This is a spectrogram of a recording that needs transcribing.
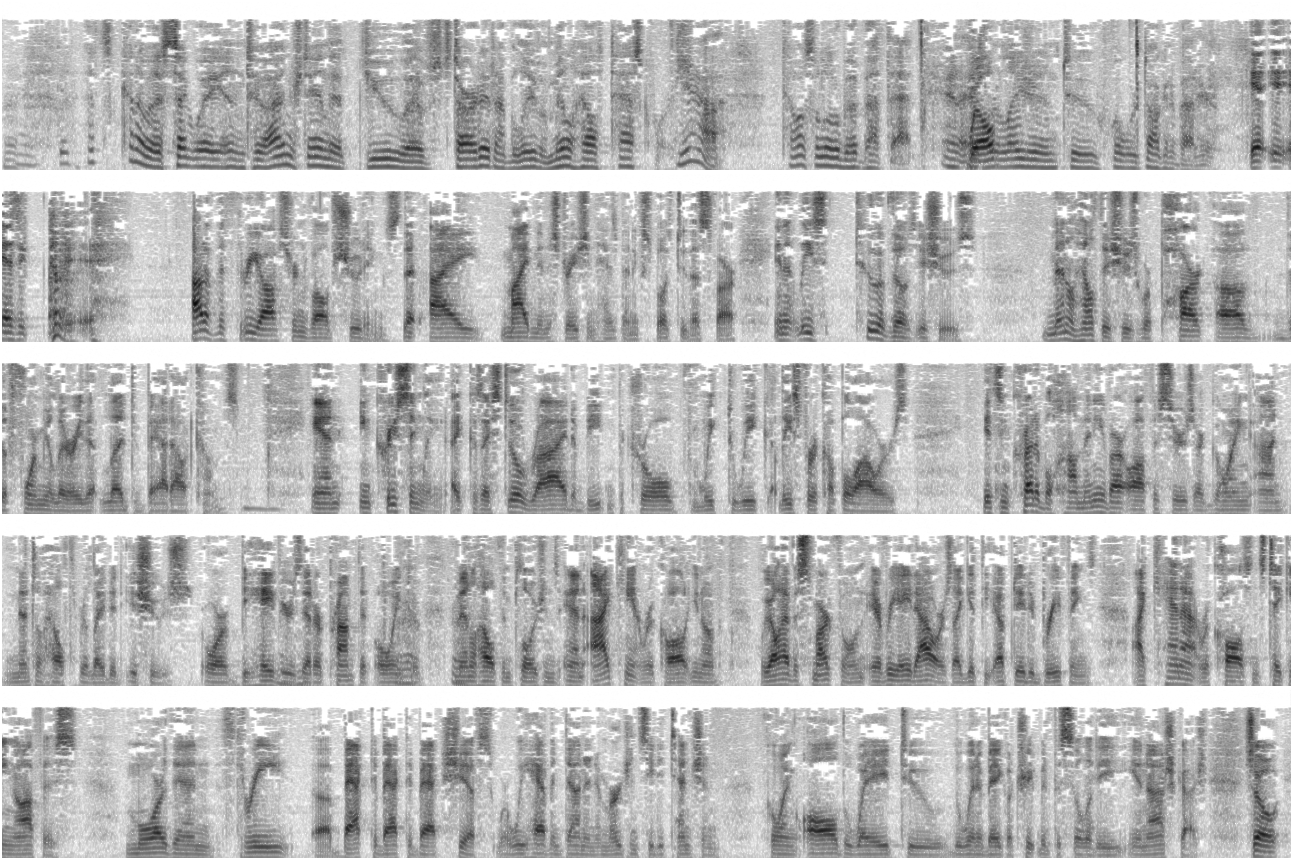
Right. That's kind of a segue into. I understand that you have started, I believe, a mental health task force. Yeah. Tell us a little bit about that and well, as relation to what we're talking about here. As it, out of the three officer-involved shootings that I, my administration has been exposed to thus far, in at least two of those issues, mental health issues were part of the formulary that led to bad outcomes. Mm-hmm. And increasingly, because I, I, still ride a beat and patrol from week to week, at least for a couple hours, it's incredible how many of our officers are going on mental health related issues or behaviors mm-hmm. that are prompted owing right, to right. mental health implosions. And I can't recall, you know, we all have a smartphone. Every eight hours, I get the updated briefings. I cannot recall since taking office more than three back to back to back shifts where we haven't done an emergency detention going all the way to the Winnebago treatment facility in Oshkosh. So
